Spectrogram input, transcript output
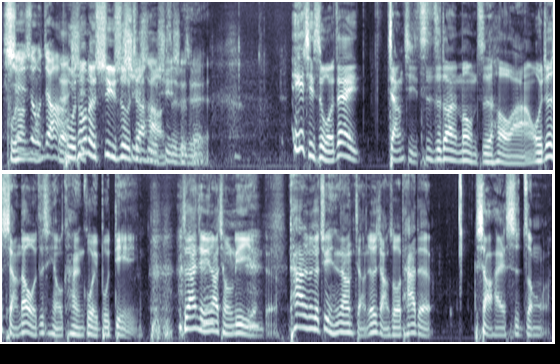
叙述就好，普通的叙述就好，是不是？因为其实我在。讲几次这段梦之后啊，我就想到我之前有看过一部电影，是安吉丽娜·琼丽演的。她的那个剧情是这样讲，就是讲说他的小孩失踪了，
